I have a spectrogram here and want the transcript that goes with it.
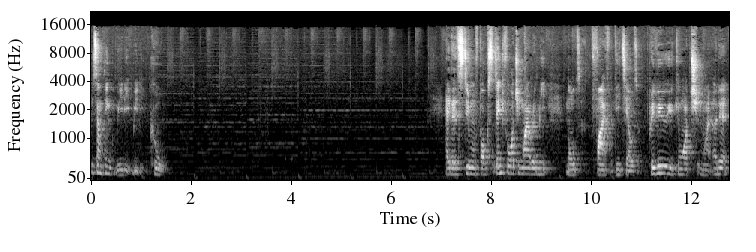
It's something really, really cool. Hey there, it's Steven Fox. Thank you for watching my Redmi Note 5 detailed preview. You can watch my other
